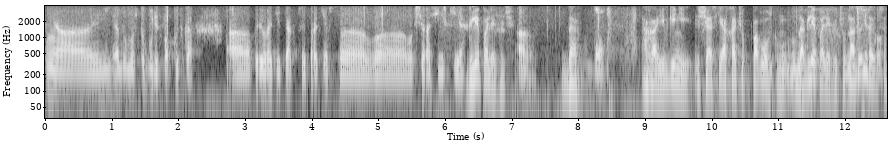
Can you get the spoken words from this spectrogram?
э, я думаю, что будет попытка э, превратить акции протеста в, во всероссийские. Глеб Олегович. А, Да. да. Ага, Евгений, сейчас я хочу к Павловскому. Да, Глеб Олегович, у нас Далеко. остается...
